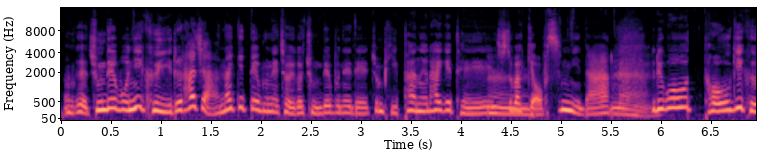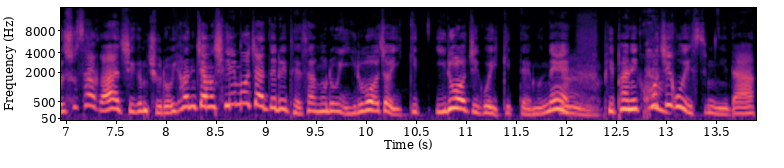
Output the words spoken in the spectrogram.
그러니까 중대본이 그 일을 하지 않았기 때문에 저희가 중대본에 대해 좀 비판을 하게 될 음. 수밖에 없습니다. 네. 그리고 더욱이 그 수사가 지금 주로 현장 실무자들을 대상으로 이루어져 있기 이루어지고 있기 때문에 음. 비판이 커지고 있습니다.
